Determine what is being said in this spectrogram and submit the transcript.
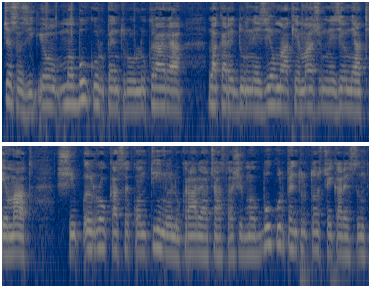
ce să zic, eu mă bucur pentru lucrarea la care Dumnezeu m-a chemat și Dumnezeu ne-a chemat și îl rog ca să continue lucrarea aceasta și mă bucur pentru toți cei care sunt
